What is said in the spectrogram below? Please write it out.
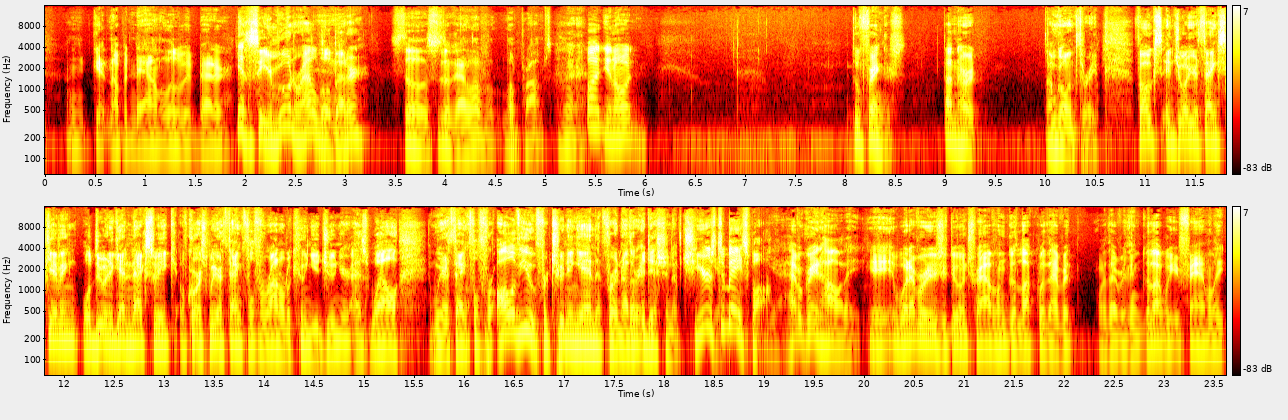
I'm getting up and down a little bit better. Yeah, see, you're moving around a little better. Still, still got of, lot problems. But you know what? Two fingers. Doesn't hurt. I'm going three. Folks, enjoy your Thanksgiving. We'll do it again next week. Of course, we are thankful for Ronald Acuna Jr. as well. And we are thankful for all of you for tuning in for another edition of Cheers to Baseball. Yeah, have a great holiday. Whatever it is you're doing, traveling, good luck with every, with everything. Good luck with your family.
